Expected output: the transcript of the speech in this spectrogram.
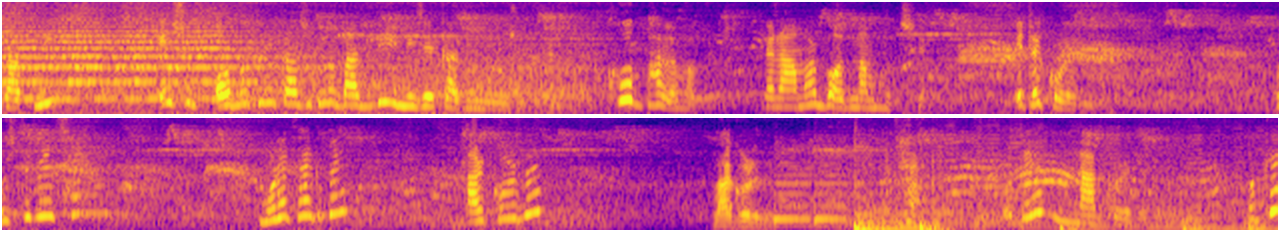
তো আপনি এইসব অভদ্র কাজগুলো বাদ দিয়ে নিজের কাজে মনোযোগ দেন। খুব ভালো হবে কারণ আমার বদনাম হচ্ছে। এটা করেন না বুঝতে পেরেছেন? মনে থাকবে? আর করবে? না করে দেবে। হ্যাঁ ওদের না করে দেবে। ওকে?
